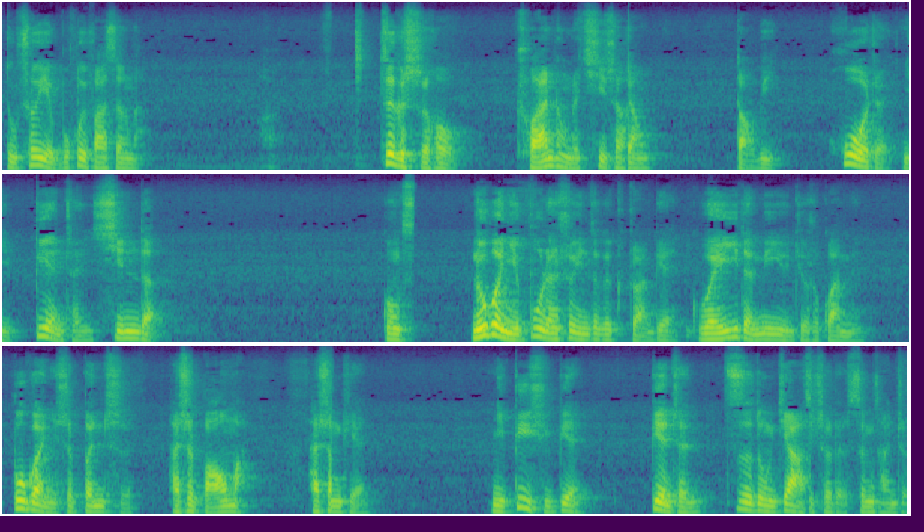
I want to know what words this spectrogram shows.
堵车也不会发生了。这个时候，传统的汽车将倒闭，或者你变成新的公司。如果你不能适应这个转变，唯一的命运就是关门。不管你是奔驰还是宝马还是丰田，你必须变，变成自动驾驶车的生产者。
